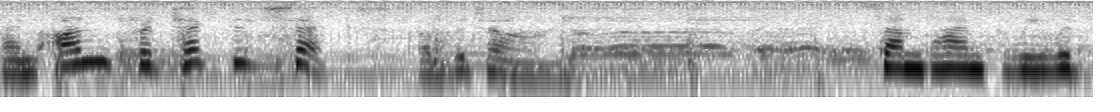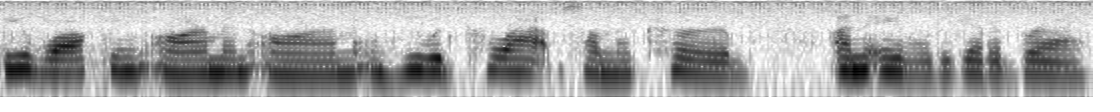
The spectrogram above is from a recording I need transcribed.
and unprotected sex of the time. Sometimes we would be walking arm in arm, and he would collapse on the curb, unable to get a breath.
